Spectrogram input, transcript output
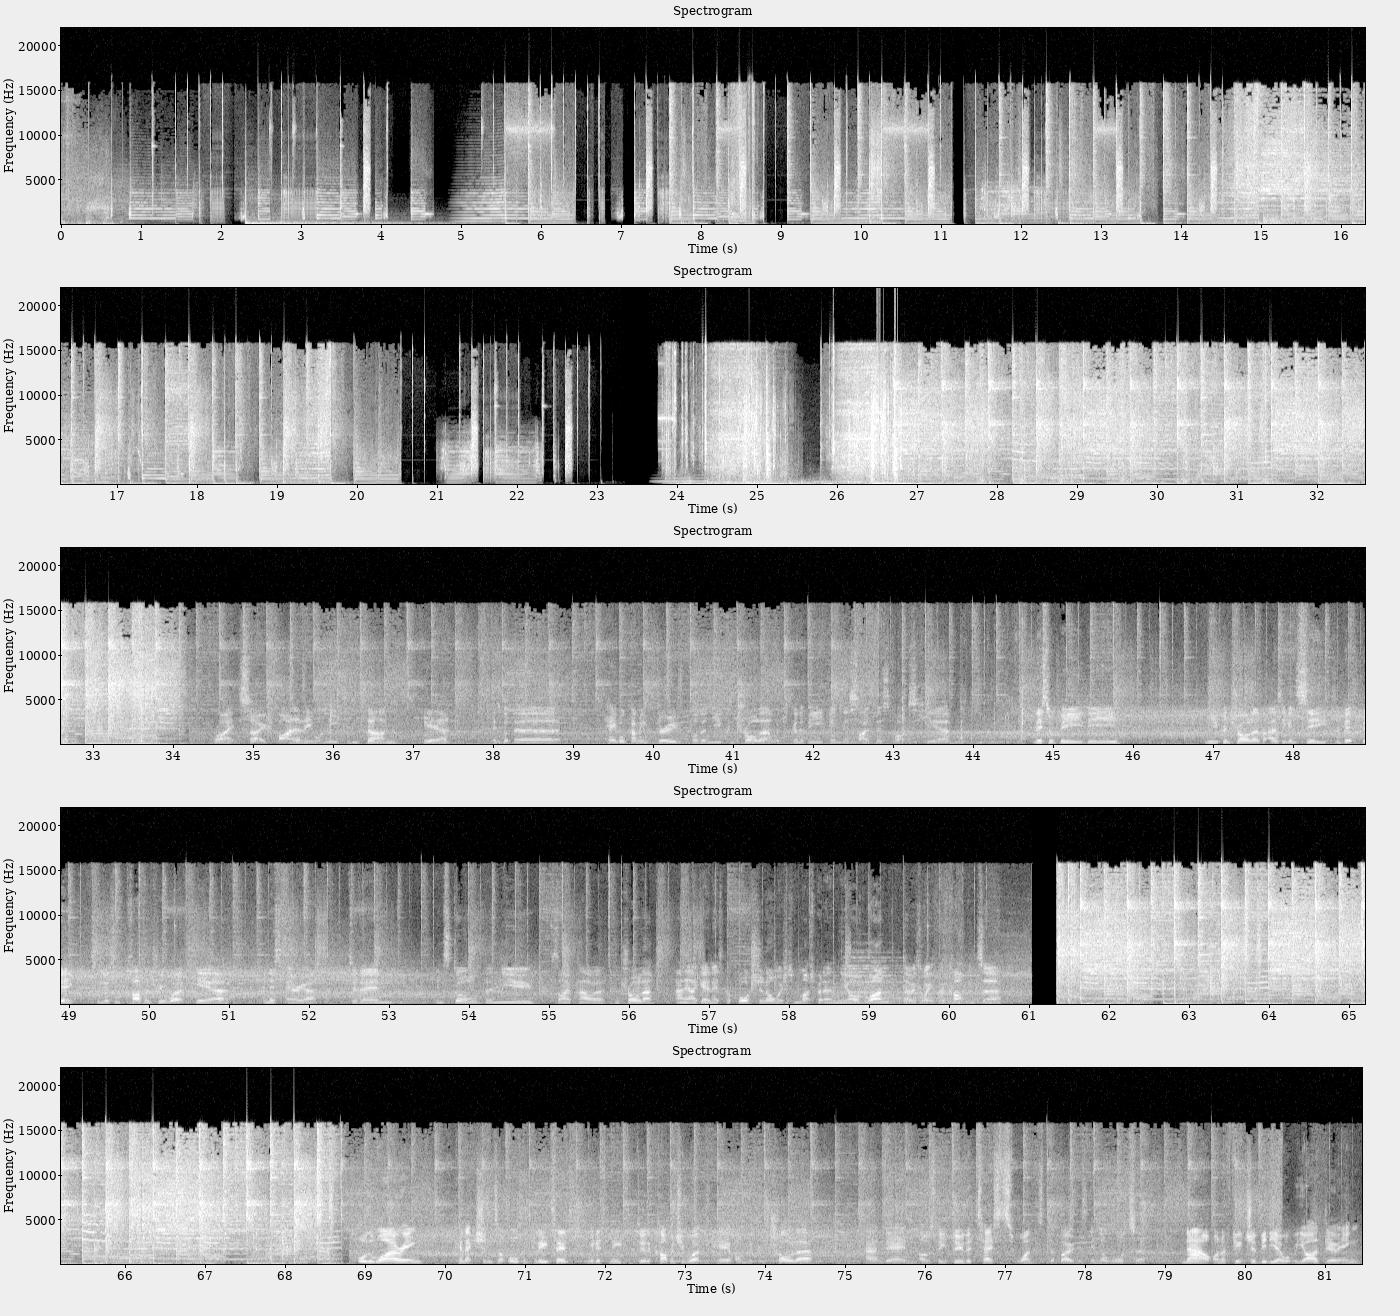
Finally what needs to be done here is got the cable coming through for the new controller, which is going to be in this side, of this box here. This will be the new controller, but as you can see, it's a bit big. We do some carpentry work here in this area to then install the new Side Power controller. And again, it's proportional, which is much better than the old one. So we can wait for the carpenter All the wiring connections are all completed. We just need to do the carpentry work here on the controller and then obviously do the tests once the boat is in the water. Now, on a future video, what we are doing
